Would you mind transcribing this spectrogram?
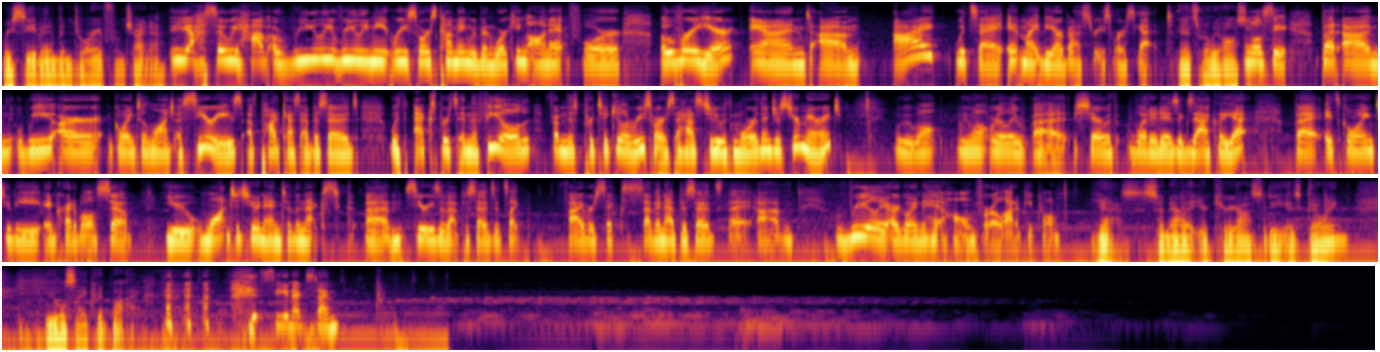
receive inventory from China. Yeah, so we have a really, really neat resource coming. We've been working on it for over a year. And um, I would say it might be our best resource yet. It's really awesome. We'll see. But um, we are going to launch a series of podcast episodes with experts in the field from this particular resource. It has to do with more than just your marriage. We won't we won't really uh, share with what it is exactly yet, but it's going to be incredible. So you want to tune in to the next um, series of episodes. It's like five or six, seven episodes that um, really are going to hit home for a lot of people. Yes. So now that your curiosity is going, we will say goodbye. See you next time.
